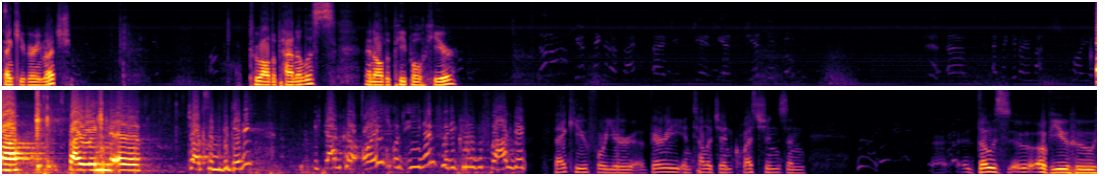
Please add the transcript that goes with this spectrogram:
Thank you very much to all the panelists and all the people here. Thank you very much for your inspiring uh, talks in the beginning. Ich danke euch und Ihnen für die klugen Fragen. Thank you for your very intelligent questions and uh, those of you who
